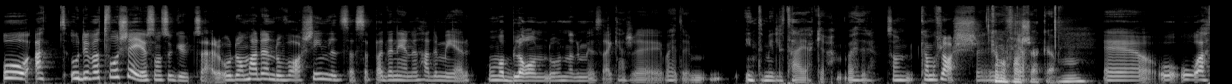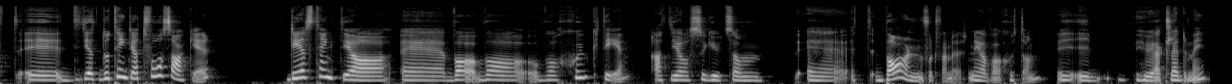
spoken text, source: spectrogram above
Och, att, och det var två tjejer som såg ut så här och de hade ändå varsin lite så här, separat. Den ena hade mer, hon var blond och hon hade mer så här kanske, vad heter det, inte militärjacka, vad heter det, som kamouflage. eh, Kamouflagejacka. Mm. Eh, och, och att, eh, då tänkte jag två saker. Dels tänkte jag eh, vad, vad, vad sjukt det är att jag såg ut som eh, ett barn fortfarande när jag var 17 i, i hur jag klädde mig.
